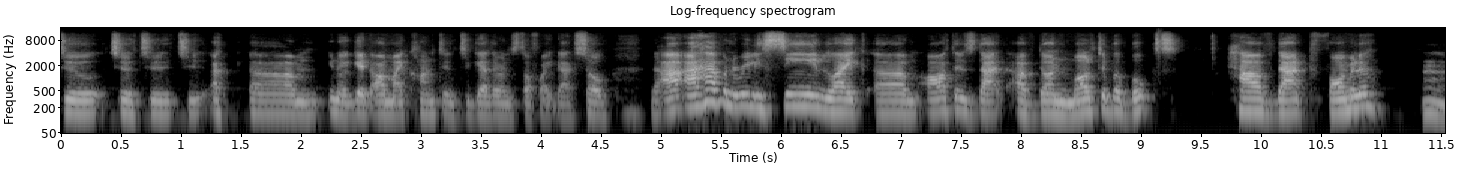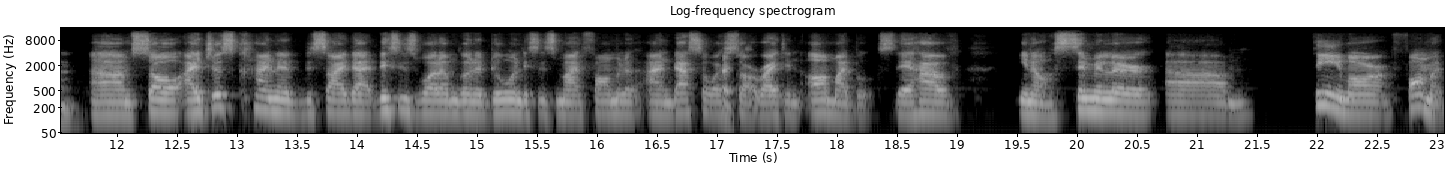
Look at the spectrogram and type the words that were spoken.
to to to to uh, um, you know get all my content together and stuff like that. So I, I haven't really seen like um, authors that have done multiple books have that formula. Mm. Um, so I just kind of decide that this is what I'm going to do and this is my formula, and that's how I start writing all my books. They have, you know, similar um, theme or format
